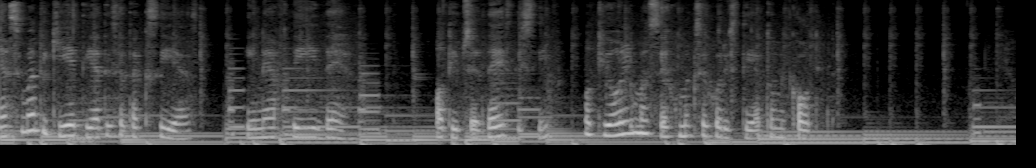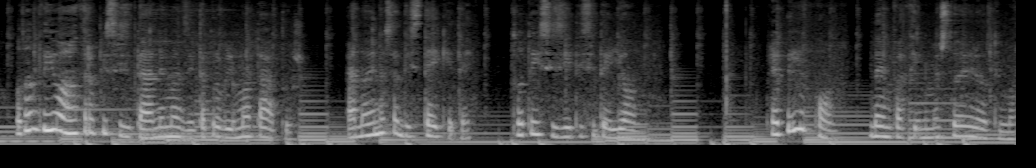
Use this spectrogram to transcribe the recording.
Μια σημαντική αιτία της αταξίας είναι αυτή η ιδέα, ότι η ψευδέστηση ότι όλοι μας έχουμε ξεχωριστή ατομικότητα. Όταν δύο άνθρωποι συζητάνε μαζί τα προβλήματά τους, αν ο ένας αντιστέκεται, τότε η συζήτηση τελειώνει. Πρέπει λοιπόν να εμβαθύνουμε στο ερώτημα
